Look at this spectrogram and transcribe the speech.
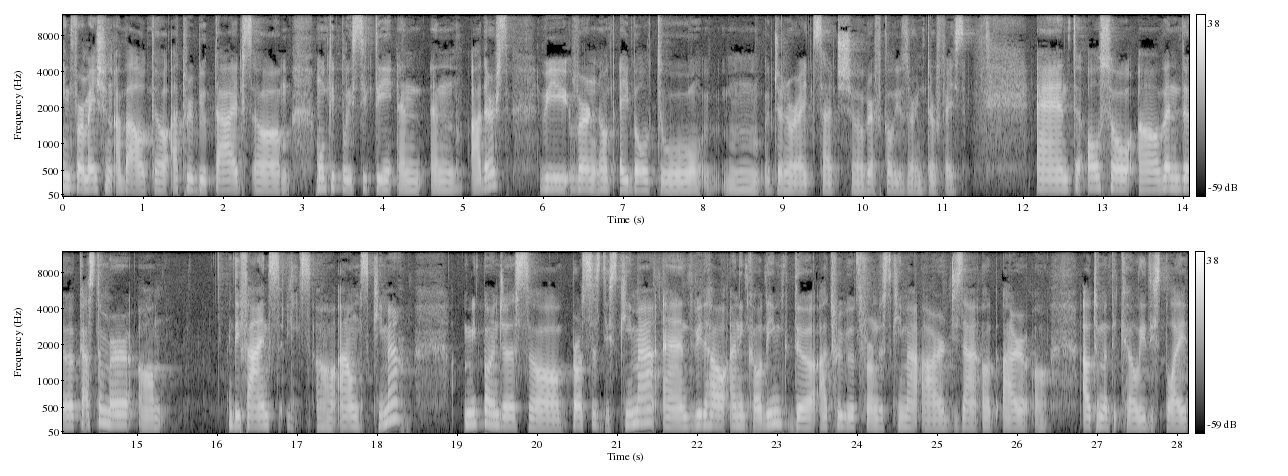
information about uh, attribute types, um, multiplicity, and, and others, we were not able to um, generate such a graphical user interface. And also, uh, when the customer um, defines its uh, own schema, Midpoint just uh, process the schema, and without any coding, the attributes from the schema are design uh, are uh, automatically displayed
